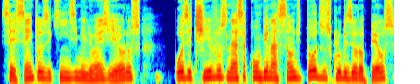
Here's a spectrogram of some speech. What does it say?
615 milhões de euros positivos nessa combinação de todos os clubes europeus.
